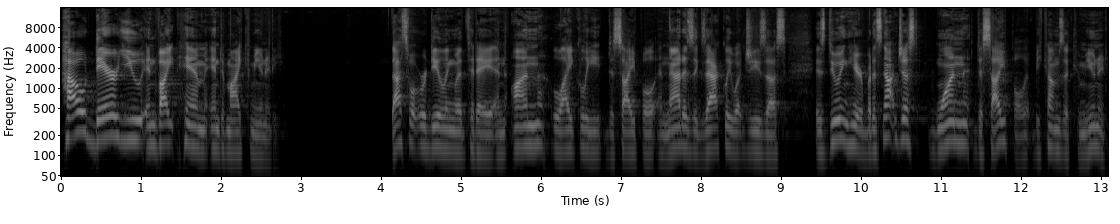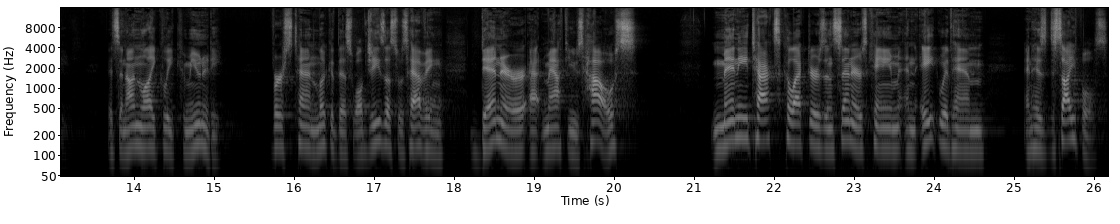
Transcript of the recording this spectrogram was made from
how dare you invite him into my community? That's what we're dealing with today an unlikely disciple. And that is exactly what Jesus is doing here. But it's not just one disciple, it becomes a community. It's an unlikely community. Verse 10, look at this. While Jesus was having dinner at Matthew's house, many tax collectors and sinners came and ate with him and his disciples.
